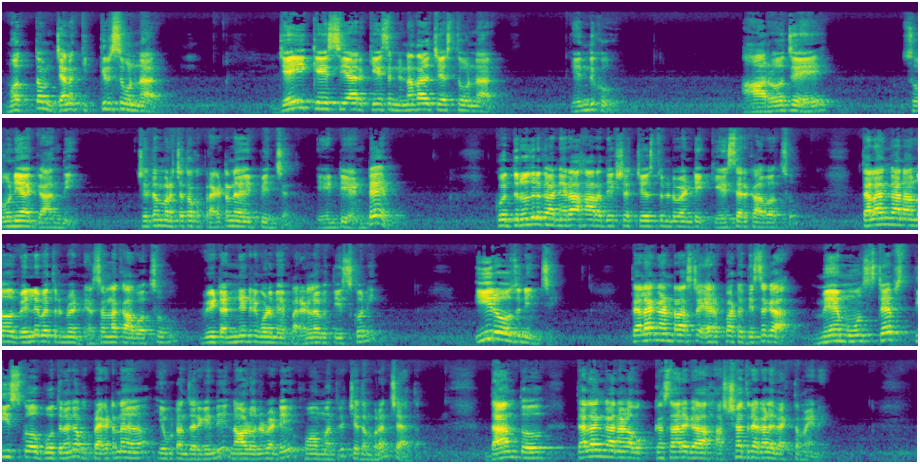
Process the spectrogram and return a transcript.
మొత్తం జనం కిక్కిరిసి ఉన్నారు. జై కేసీఆర్ కేసు నినాదాలు చేస్తూ ఉన్నారు. ఎందుకు? ఆ రోజే సోనియా గాంధీ చిదంబరం చేత ఒక ప్రకటన ఇప్పించింది. ఏంటి అంటే కొద్ది రోజులుగా నిరాహార దీక్ష చేస్తున్నటువంటి కేసీఆర్ కావచ్చు తెలంగాణలో వెల్లువెత్తున్నటువంటి నిరసనలు కావచ్చు వీటన్నింటిని కూడా మేము పరిగణలోకి తీసుకొని ఈ రోజు నుంచి తెలంగాణ రాష్ట్ర ఏర్పాటు దిశగా మేము స్టెప్స్ తీసుకోబోతున్నామని ఒక ప్రకటన ఇవ్వడం జరిగింది. నాడు ఉన్నటువంటి హోంమంత్రి చిదంబరం చేత. దాంతో తెలంగాణలో ఒక్కసారిగా హర్షద్రగాలు వ్యక్తమైనాయి.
